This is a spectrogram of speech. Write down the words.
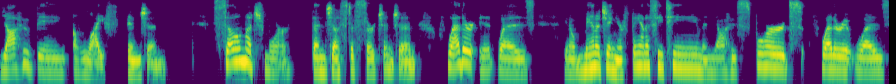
Yahoo being a life engine, so much more than just a search engine, whether it was you know managing your fantasy team and Yahoo Sports, whether it was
